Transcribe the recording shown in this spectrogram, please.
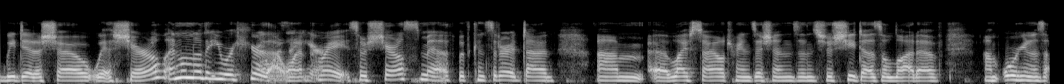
we did a show with Cheryl. I don't know that you were here I that one. here. Right. So Cheryl Smith with Consider It Done um, uh, Lifestyle Transitions. And so she does a lot of um, organiz-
